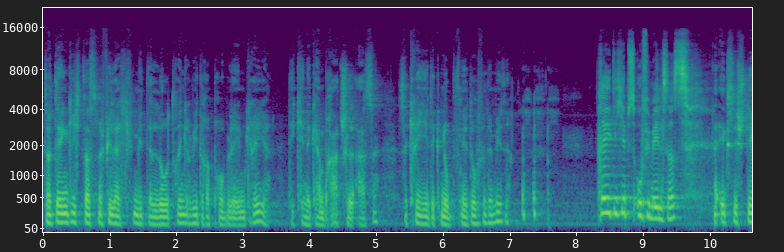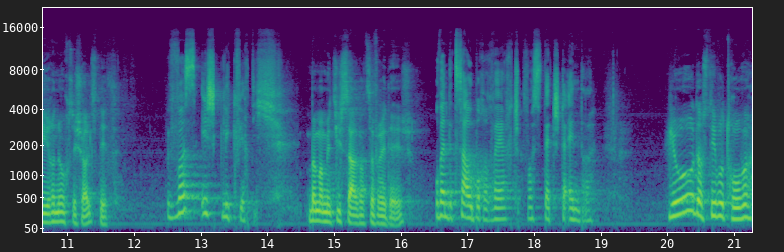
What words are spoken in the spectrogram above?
Da denke ich, dass wir vielleicht mit den Lothringer wieder ein Problem kriegen. Die können kein Bratschel essen. Sie kriegen den Knopf nicht auf in der Mitte. Rede ich jetzt auf im Elsass? Existieren noch, das ist alles das. Was ist Glück für dich? Wenn man mit sich selber zufrieden ist. Und wenn du Zauberer wärst, was würdest du ändern? Ja, dass die, die droben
